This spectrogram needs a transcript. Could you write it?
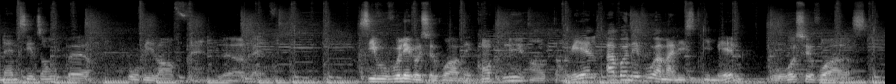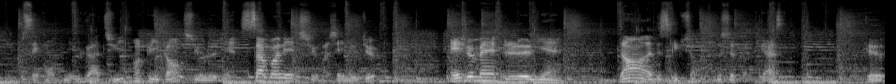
même s'ils ont peur, pour vivre enfin leur rêve. Si vous voulez recevoir mes contenus en temps réel, abonnez-vous à ma liste email pour recevoir ces contenus gratuits en cliquant sur le lien s'abonner sur ma chaîne YouTube. Et je mets le lien dans la description de ce podcast que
